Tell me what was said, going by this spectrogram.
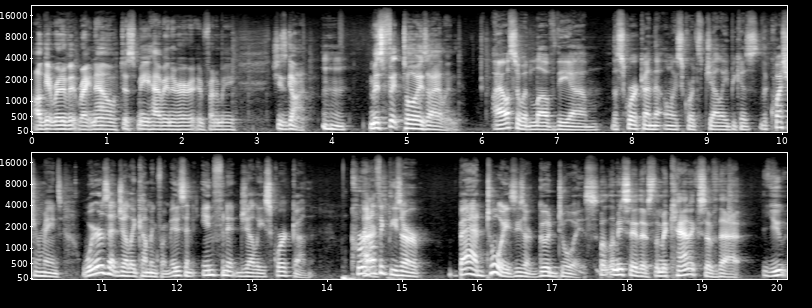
I'll get rid of it right now. Just me having her in front of me. She's gone. Misfit Toys Island. I also would love the um, the squirt gun that only squirts jelly because the question remains: Where is that jelly coming from? It is an infinite jelly squirt gun. Correct. I don't think these are bad toys. These are good toys. But let me say this: the mechanics of that, you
